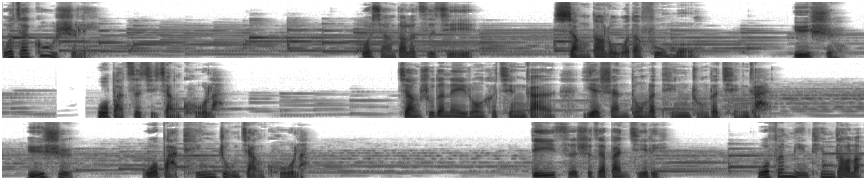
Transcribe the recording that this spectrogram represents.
我在故事里。我想到了自己，想到了我的父母，于是，我把自己讲哭了。讲述的内容和情感也煽动了听众的情感，于是，我把听众讲哭了。第一次是在班级里，我分明听到了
